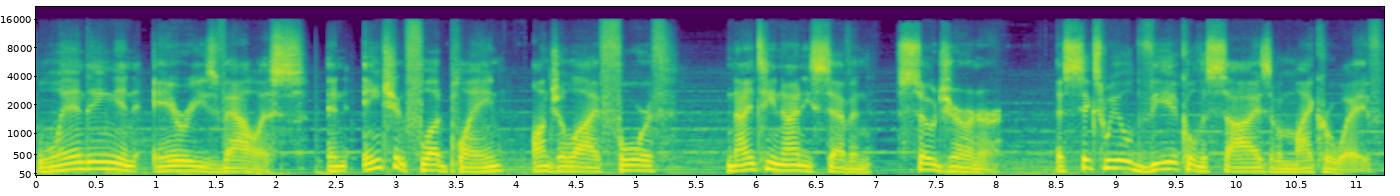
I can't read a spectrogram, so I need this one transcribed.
Landing in Ares Vallis, an ancient floodplain, on July 4th, 1997 Sojourner, a six-wheeled vehicle the size of a microwave,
